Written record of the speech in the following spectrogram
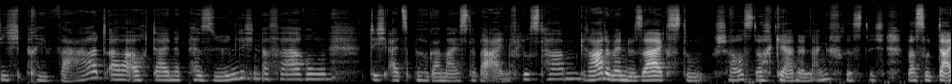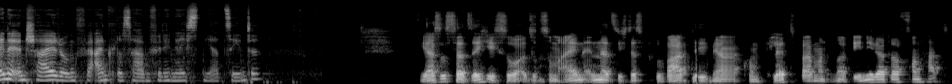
dich privat, aber auch deine persönlichen Erfahrungen dich als Bürgermeister beeinflusst haben? Gerade wenn du sagst, du schaust auch gerne langfristig, was so deine Entscheidungen für Einfluss haben für die nächsten Jahrzehnte? Ja, es ist tatsächlich so. Also zum einen ändert sich das Privatleben ja komplett, weil man immer weniger davon hat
